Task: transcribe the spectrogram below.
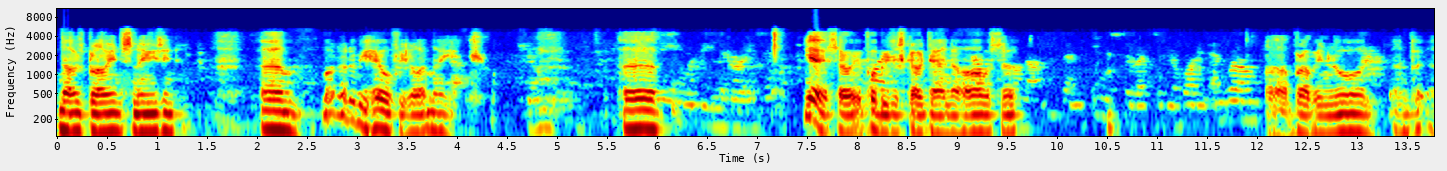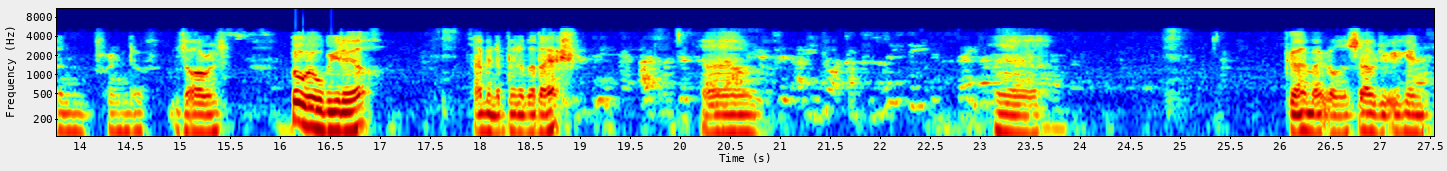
Nose blowing, sneezing. Um, might not be healthy like me. Uh, yeah, so it'll probably just go down the Harvester. Uh, brother-in-law and, and, and friend of Zara's who will be there having a bit of a bash. Um, yeah. Going back on the subject again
